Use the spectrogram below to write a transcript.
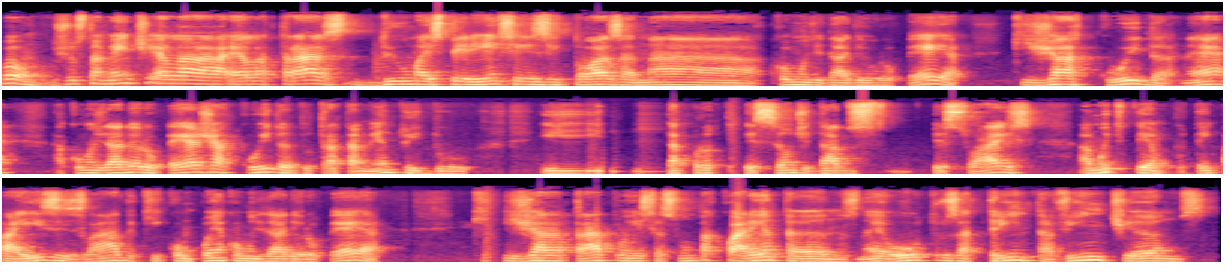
Bom, justamente ela, ela traz de uma experiência exitosa na comunidade europeia, que já cuida, né? A comunidade europeia já cuida do tratamento e do, e da proteção de dados pessoais há muito tempo. Tem países lá que compõem a comunidade europeia que já tratam esse assunto há 40 anos, né? outros há 30, 20 anos.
